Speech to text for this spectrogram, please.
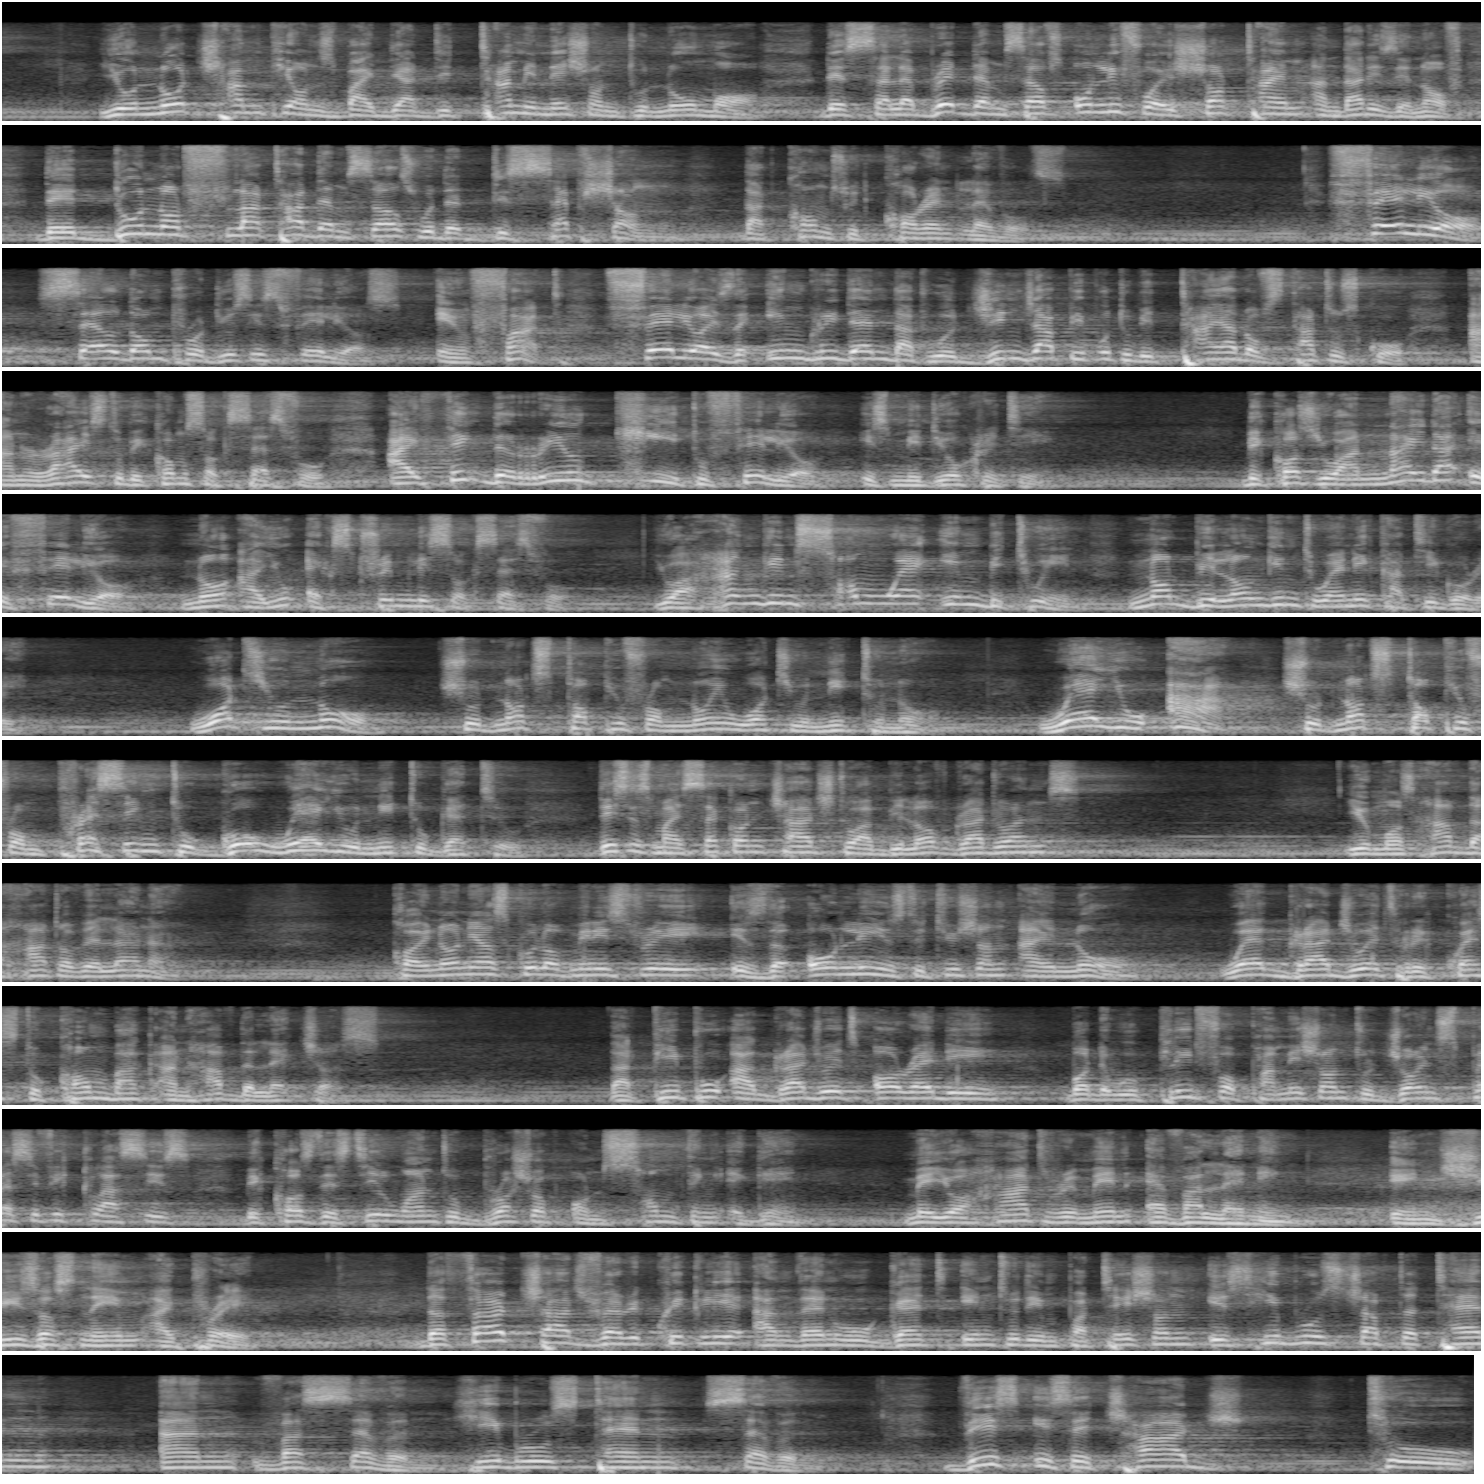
You know champions by their determination to know more. They celebrate themselves only for a short time and that is enough. They do not flatter themselves with the deception that comes with current levels. Failure seldom produces failures. In fact, failure is the ingredient that will ginger people to be tired of status quo and rise to become successful. I think the real key to failure is mediocrity. Because you are neither a failure nor are you extremely successful. You are hanging somewhere in between, not belonging to any category. What you know should not stop you from knowing what you need to know. Where you are should not stop you from pressing to go where you need to get to. This is my second charge to our beloved graduates. You must have the heart of a learner. Koinonia School of Ministry is the only institution I know where graduates request to come back and have the lectures. That people are graduates already, but they will plead for permission to join specific classes because they still want to brush up on something again. May your heart remain ever learning. In Jesus' name I pray. The third charge very quickly and then we'll get into the impartation is Hebrews chapter 10 and verse 7. Hebrews 10, 7. This is a charge to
